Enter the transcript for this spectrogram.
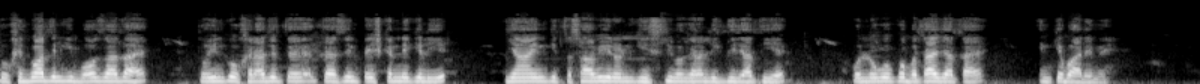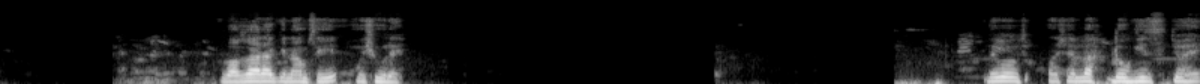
तो खिदमत इनकी बहुत ज़्यादा है। तो इनको खराज तहसीन पेश करने के लिए यहाँ इनकी तस्वीर और इनकी हिस्ट्री वगैरह लिख दी जाती है और लोगों को बताया जाता है इनके बारे में। वगैरह के नाम से ये मशहूर है। देखो, माशाल्लाह डोगीज जो है,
